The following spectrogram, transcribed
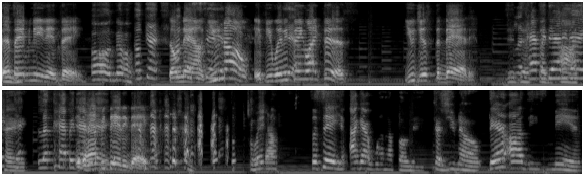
that baby. baby need anything?" Oh no. Okay. So okay, now Cecilia, you know if you anything like this, you just the daddy. Look, that happy daddy day. Okay. Look, happy It's daddy a happy day. daddy day. Well, Cecilia, I got one up on that because you know there are these men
